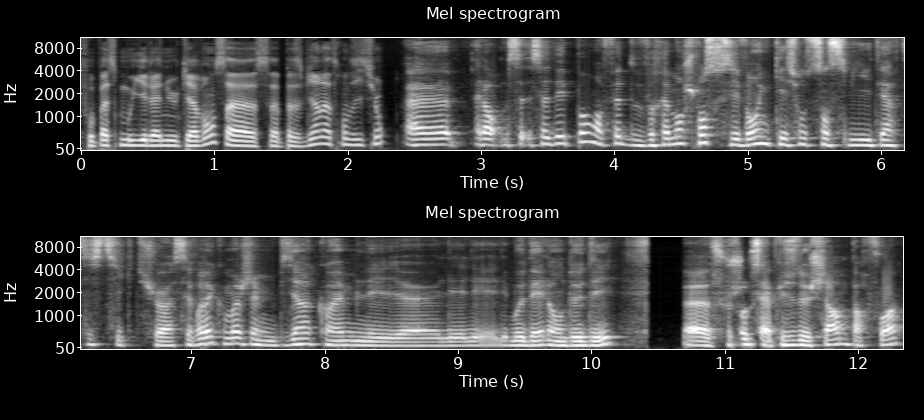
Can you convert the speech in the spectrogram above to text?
faut pas se mouiller la nuque avant. Ça, ça passe bien la transition? Euh, alors, ça, ça dépend en fait vraiment. Je pense que c'est vraiment une question de sensibilité artistique, tu vois. C'est vrai que moi j'aime bien quand même les, euh, les, les- les modèles en 2D, euh, parce que je trouve que ça a plus de charme parfois.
